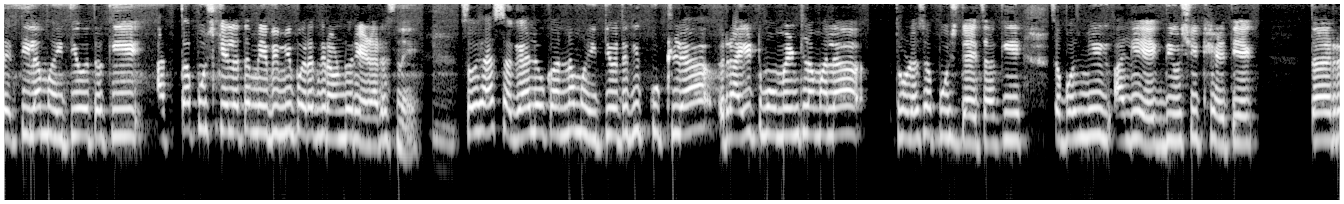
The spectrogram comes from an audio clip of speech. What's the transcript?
तिला माहिती होतं की आत्ता पुश केलं तर मे बी मी परत ग्राउंडवर येणारच नाही. सो ह्या सगळ्या लोकांना माहिती होतं की कुठल्या राईट मोमेंटला मला थोडस पुश द्यायचा की सपोज मी आली एक दिवशी खेळते तर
